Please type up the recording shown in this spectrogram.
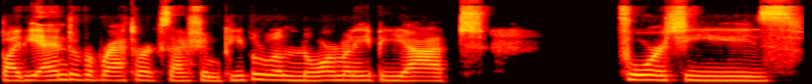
by the end of a breath work session, people will normally be at 40s,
